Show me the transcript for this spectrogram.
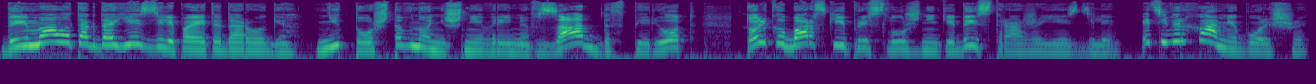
Да и мало тогда ездили по этой дороге. Не то что в нынешнее время, взад да вперед. Только барские прислужники, да и стражи ездили. Эти верхами больше.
